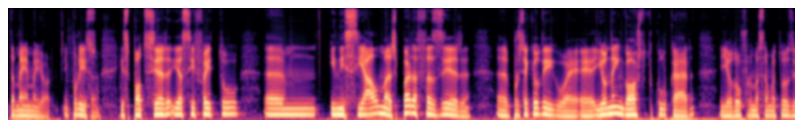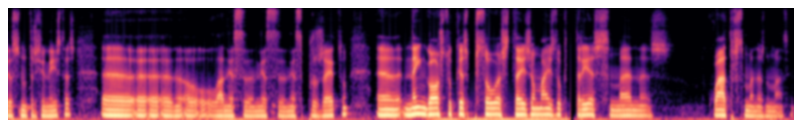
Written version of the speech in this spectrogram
também é maior. E por isso, isso pode ser esse efeito um, inicial, mas para fazer, uh, por isso é que eu digo, é, é, eu nem gosto de colocar, e eu dou formação a todos esses nutricionistas uh, uh, lá nesse, nesse, nesse projeto, nem gosto que as pessoas estejam mais do que três semanas, quatro semanas no máximo.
